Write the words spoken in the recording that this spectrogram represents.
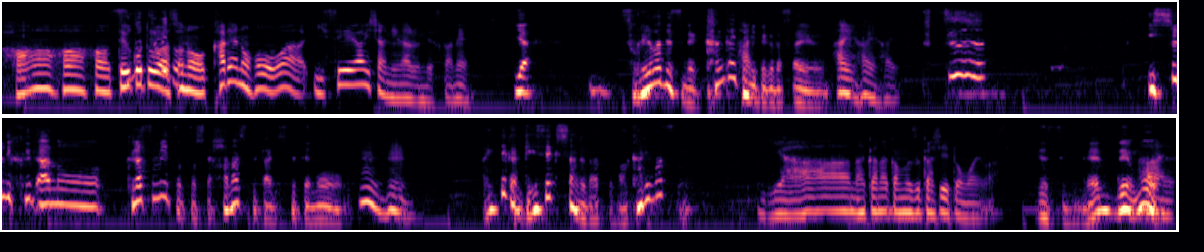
はあはあはあ。ということは、その彼の方は異性愛者になるんですかね。いや、それはですね、考えてみてくださいよ。はいはいはい。普通、一緒にく、あの、クラスメイトとして話してたりしてても、うんうん。相手がゲイセクシャルだってわかります？いやー、なかなか難しいと思います。ですよね。でも、はい。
